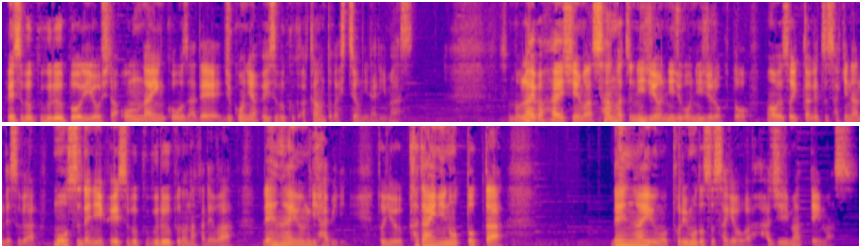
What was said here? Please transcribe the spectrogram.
Facebook グループを利用したオンライン講座で受講には Facebook アカウントが必要になります。そのライブ配信は3月24、25、26と、まあ、およそ1ヶ月先なんですが、もうすでに Facebook グループの中では恋愛運リハビリという課題にのっとった恋愛運を取り戻す作業が始まっています。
